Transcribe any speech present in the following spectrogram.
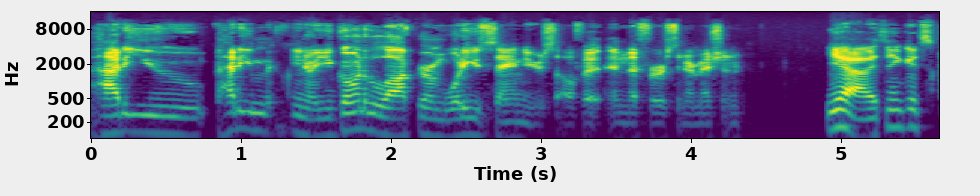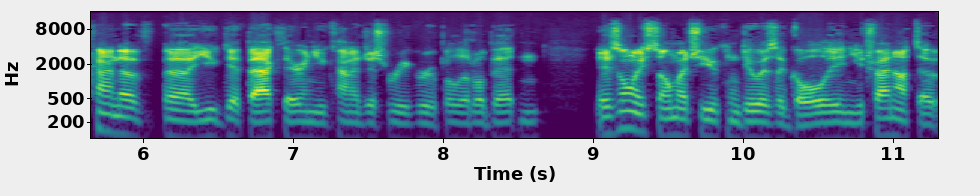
how do you how do you you know you go into the locker room what are you saying to yourself in the first intermission yeah i think it's kind of uh, you get back there and you kind of just regroup a little bit and there's only so much you can do as a goalie and you try not to,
